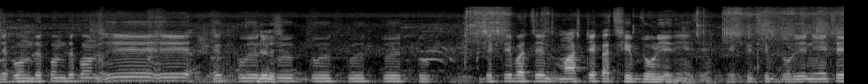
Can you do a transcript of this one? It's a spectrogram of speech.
দেখুন দেখুন দেখুন। এ এ একটু একটু একটু একটু একটু একটু। দেখতে পাচ্ছেন মাছটি একটা ছিপ জড়িয়ে নিয়েছে। একটি ছিপ জড়িয়ে নিয়েছে।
